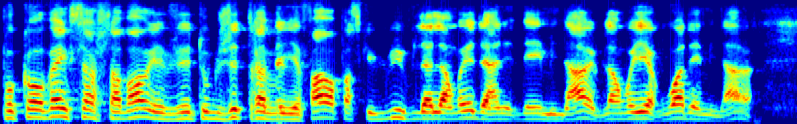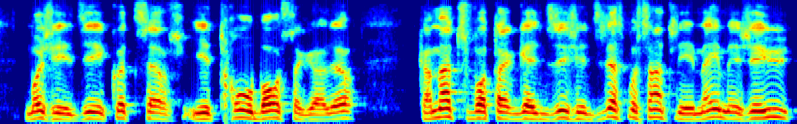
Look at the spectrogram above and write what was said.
pour convaincre Serge Savard, j'ai été obligé de travailler fort parce que lui, il voulait l'envoyer dans les- mineurs. Il voulait l'envoyer roi des mineurs. Moi, j'ai dit, écoute, Serge, il est trop bon, ce gars-là. Comment tu vas t'organiser? J'ai dit, laisse-moi entre les mains, mais j'ai eu,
